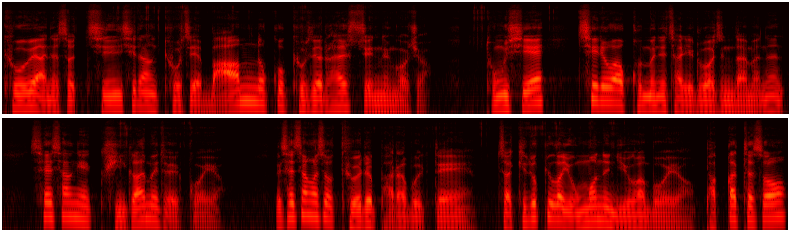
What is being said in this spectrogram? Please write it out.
교회 안에서 진실한 교제, 마음 놓고 교제를 할 수 있는 거죠. 동시에 치료와 권면이 잘 이루어진다면은 세상에 귀감이 될 거예요. 세상에서 교회를 바라볼 때, 자 기독교가 욕 먹는 이유가 뭐예요? 바깥에서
